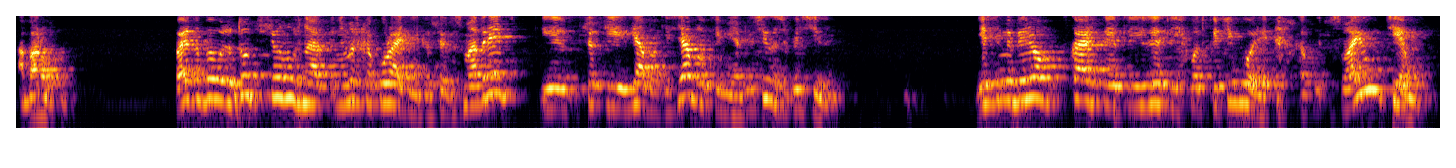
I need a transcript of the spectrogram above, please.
оборотом. Поэтому тут все нужно немножко аккуратненько все это смотреть, и все-таки яблоки с яблоками, апельсины с апельсинами. Если мы берем в каждой из этих вот категорий какую-то свою тему,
